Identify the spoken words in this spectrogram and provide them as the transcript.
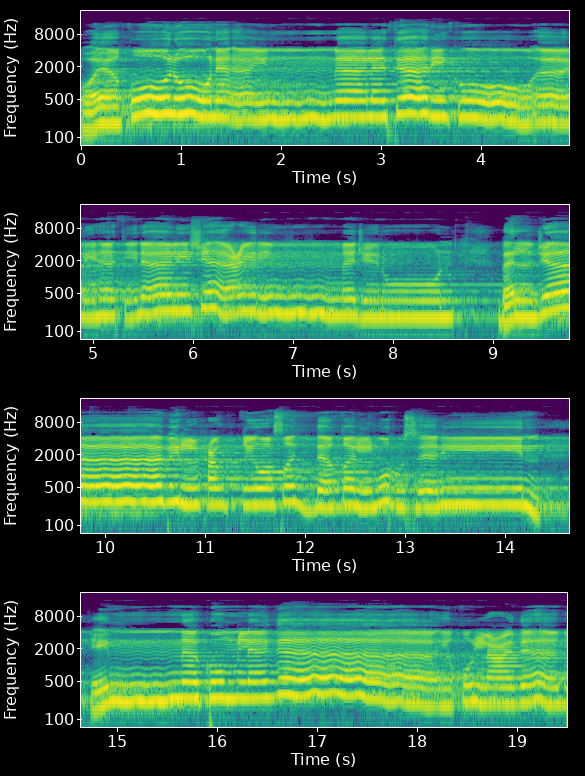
ويقولون أئنا لتاركوا آلهتنا لشاعر مجنون بل جاء بالحق وصدق المرسلين إنكم لذائق العذاب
